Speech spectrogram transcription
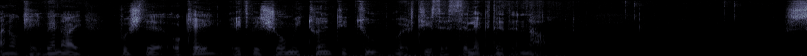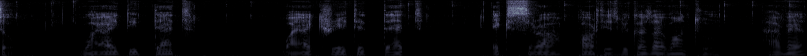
And okay when I push the OK it will show me 22 vertices selected now. So why I did that why I created that extra part is because I want to have a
